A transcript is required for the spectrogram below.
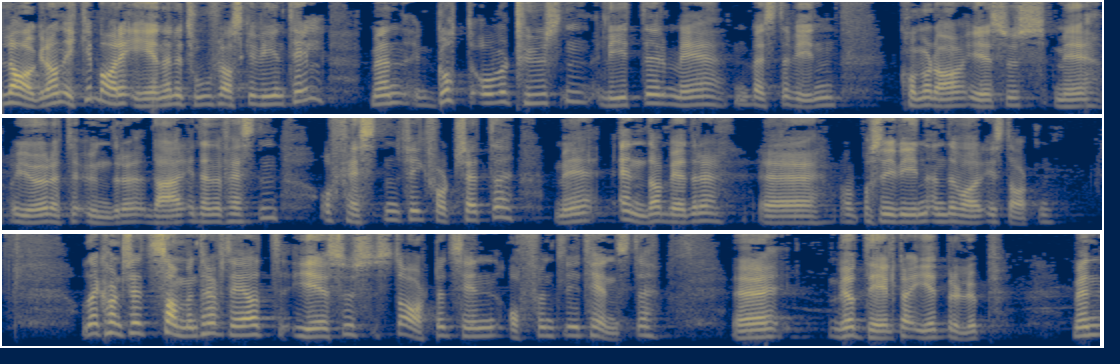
lager han ikke bare én eller to flasker vin til, men godt over 1000 liter med den beste vinen kommer da Jesus med og gjør dette underet der i denne festen. Og festen fikk fortsette med enda bedre eh, si, vin enn det var i starten. Og Det er kanskje et sammentreff det at Jesus startet sin offentlige tjeneste eh, ved å delta i et bryllup. Men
